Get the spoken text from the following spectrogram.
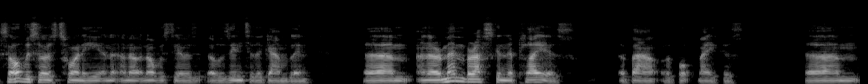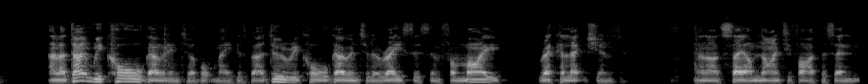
so obviously I was twenty, and, and, obviously I was I was into the gambling, um, and I remember asking the players about the bookmakers. Um, and I don't recall going into a bookmakers, but I do recall going to the races. And from my recollection, and I'd say I'm 95%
